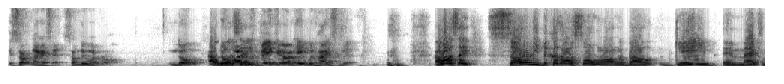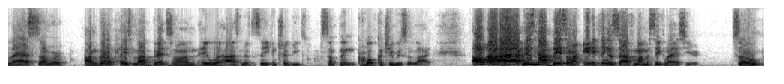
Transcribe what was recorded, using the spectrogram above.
it's something. Like I said, something went wrong. No, I nobody say- was banking on Haywood Highsmith. I want to say solely because I was so wrong about Gabe and Max last summer. I'm gonna place my bets on Haywood Highsmith to say he contributes something. Well, contributes a lot. I, I, I, this is not based on anything aside from my mistake last year. So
